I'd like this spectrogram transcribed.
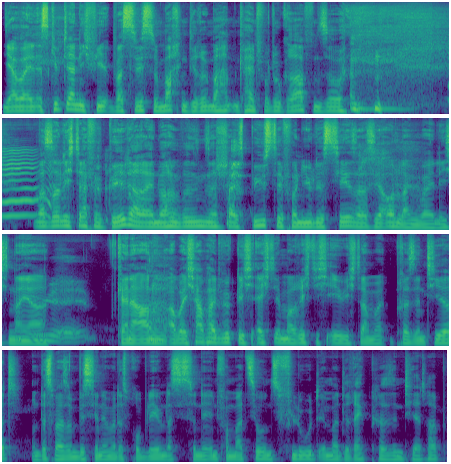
Ja, weil es gibt ja nicht viel, was willst du machen? Die Römer hatten keinen Fotografen, so. was soll ich da für Bilder reinmachen? Was ist denn so eine scheiß Büste von Julius Caesar? Ist ja auch langweilig. Naja, keine Ahnung. Aber ich habe halt wirklich echt immer richtig ewig da präsentiert. Und das war so ein bisschen immer das Problem, dass ich so eine Informationsflut immer direkt präsentiert habe.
